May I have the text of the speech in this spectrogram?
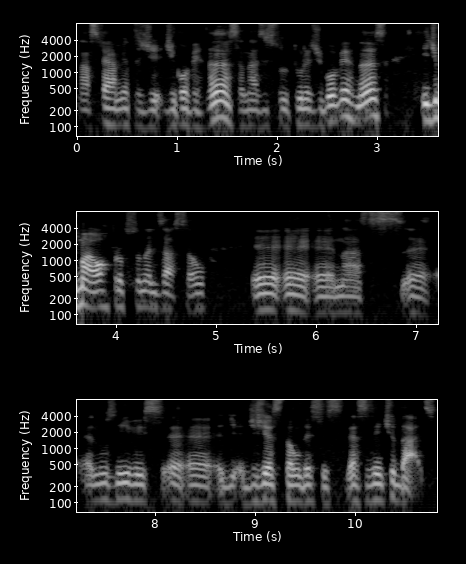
nas ferramentas de, de, governança, nas estruturas de governança e de maior profissionalização é, é, é nas, é, é, nos níveis de, de, gestão desses, dessas entidades.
